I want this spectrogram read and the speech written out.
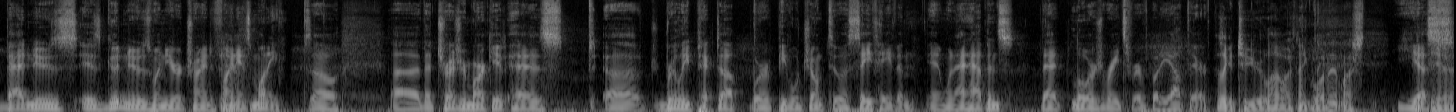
bad news is good news when you're trying to finance money. So uh, the treasury market has uh, really picked up where people jump to a safe haven, and when that happens, that lowers rates for everybody out there. It was like a two year low, I think, wasn't it? Last Yes,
